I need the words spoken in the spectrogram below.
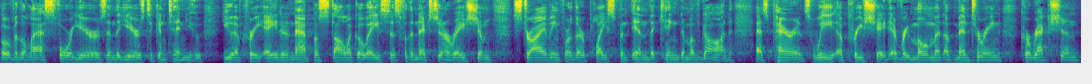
over the last four years and the years to continue. You have created an apostolic oasis for the next generation, striving for their placement in the kingdom of God. As parents, we appreciate every moment of mentoring, correction,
